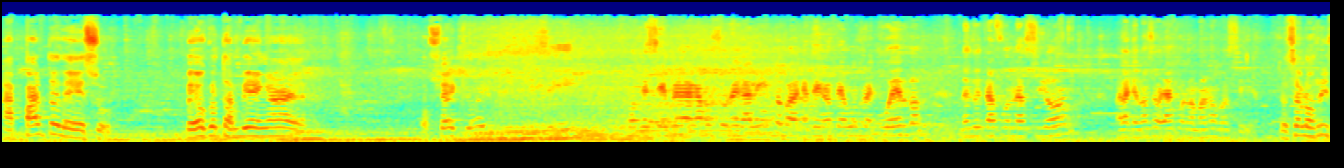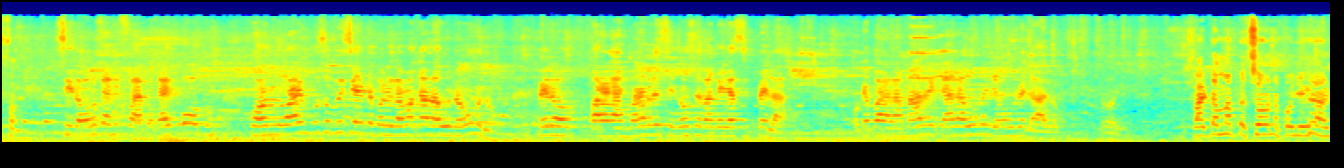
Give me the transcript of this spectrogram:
Aparte de eso, veo que también hay obsequios ahí. Sí, porque siempre le hagamos un regalito para que tengan un recuerdo de nuestra fundación, para que no se vayan con las manos vacías. Se los rifan. Sí, lo vamos a rifar porque hay poco. Cuando hay muy suficiente, pues le damos a cada uno uno. Pero para las madres, si no se van ellas sin pelar. Porque para las madres, cada uno lleva un regalo. Faltan más personas por llegar.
